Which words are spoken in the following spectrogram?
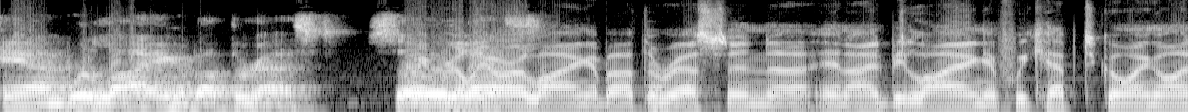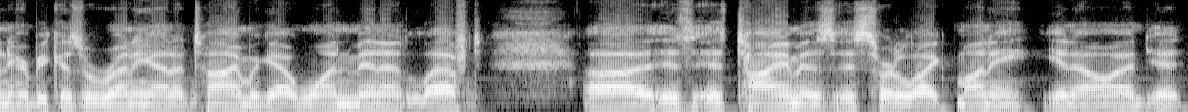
and we're lying about the rest. So we really are lying about the rest, and uh, and I'd be lying if we kept going on here because we're running out of time. We got one minute left. Uh, is, is, time is, is sort of like money, you know, and it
